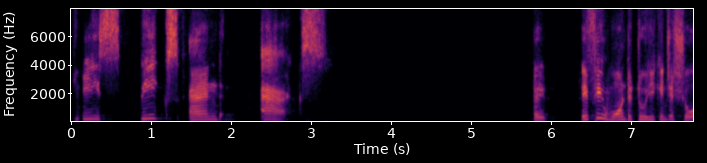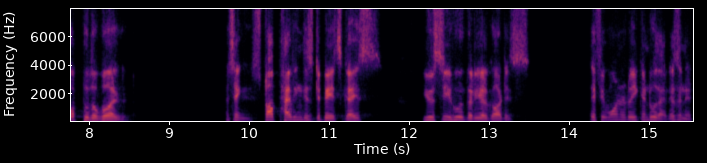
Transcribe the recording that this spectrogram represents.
he speaks and acts. Right? If he wanted to, he can just show up to the world. And saying, Stop having these debates, guys. You see who the real God is. If he wanted to, he can do that, isn't it?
